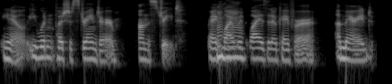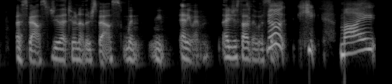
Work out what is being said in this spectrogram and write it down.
you know, you wouldn't push a stranger on the street, right? Mm-hmm. Why would why is it okay for a married a spouse to do that to another spouse? When you, anyway, I just thought that was no. So- he, my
